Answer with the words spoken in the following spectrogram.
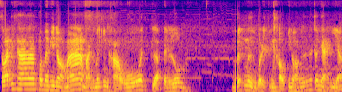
สวัสดีครับพ่อแม่พี่น้องมาบันไม่กินข้าวโอ้เกือบเป็นลมเบิดมือบ่ได้กินข้าวพี่น้องเออเจ้าหยาเอียง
